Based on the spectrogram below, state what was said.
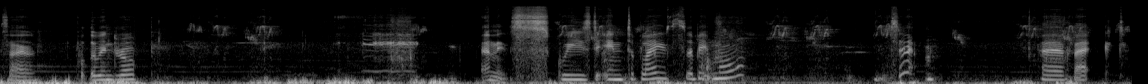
So put the window up. and it's squeezed it into place a bit more. That's it. Perfect.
